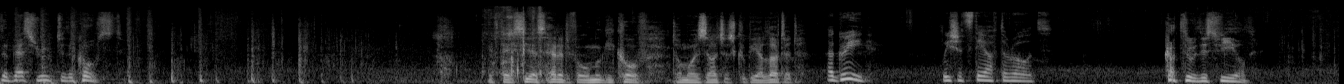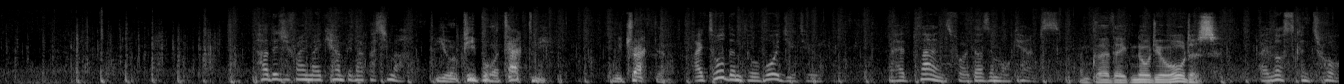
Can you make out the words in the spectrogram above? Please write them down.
The best route to the coast? If they see us headed for Umugi Cove, Tomoe's archers could be alerted. Agreed. We should stay off the roads. Cut through this field. How did you find my camp in Akashima? Your people attacked me. We tracked them. I told them to avoid you two. I had plans for a dozen more camps. I'm glad they ignored your orders. I lost control.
